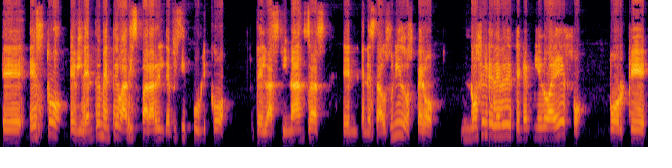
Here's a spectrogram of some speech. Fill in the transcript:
eh, esto evidentemente va a disparar el déficit público de las finanzas en, en Estados Unidos, pero no se le debe de tener miedo a eso, porque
